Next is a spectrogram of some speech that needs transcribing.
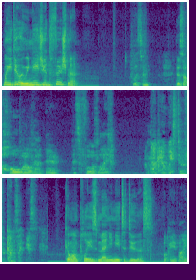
What are you doing? We need you to finish, man. Listen, there's a whole world out there that's full of life. I'm not gonna waste it if it comes like this. Come on, please, man. You need to do this. Okay, if I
